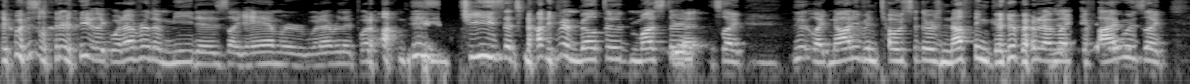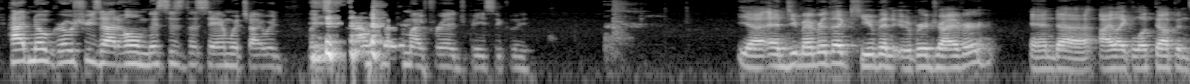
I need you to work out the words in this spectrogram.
It was literally like whatever the meat is, like ham or whatever they put on cheese that's not even melted, mustard. Yeah. It's like, like not even toasted. There's nothing good about it. I'm like, if I was like had no groceries at home, this is the sandwich I would like in my fridge, basically. Yeah, and do you remember the Cuban Uber driver? And uh, I like looked up and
